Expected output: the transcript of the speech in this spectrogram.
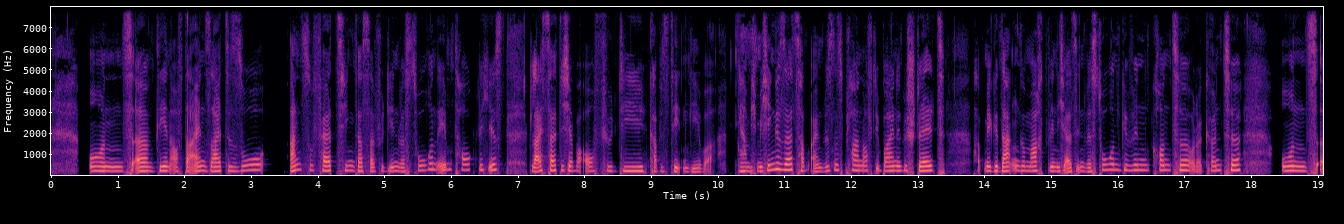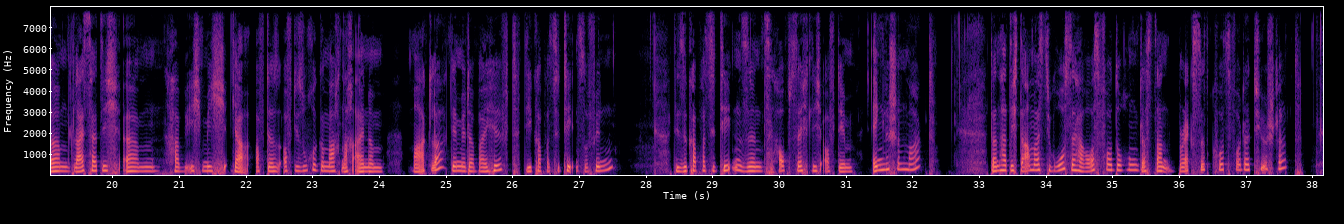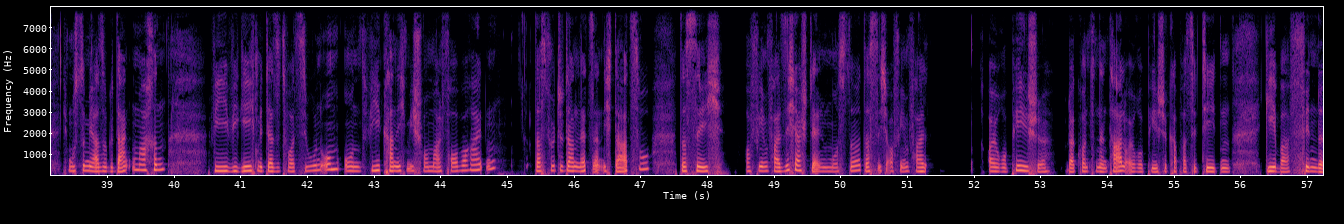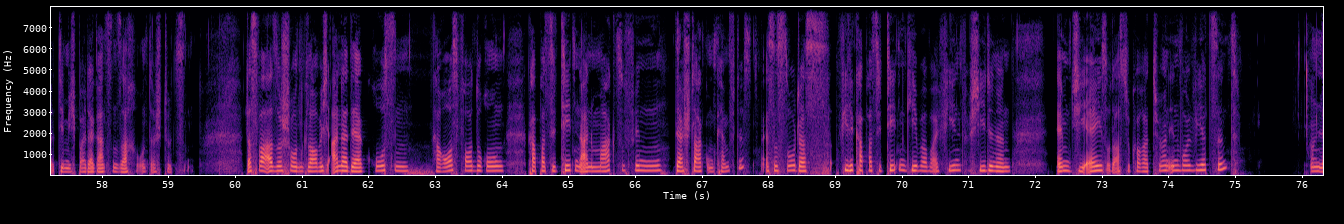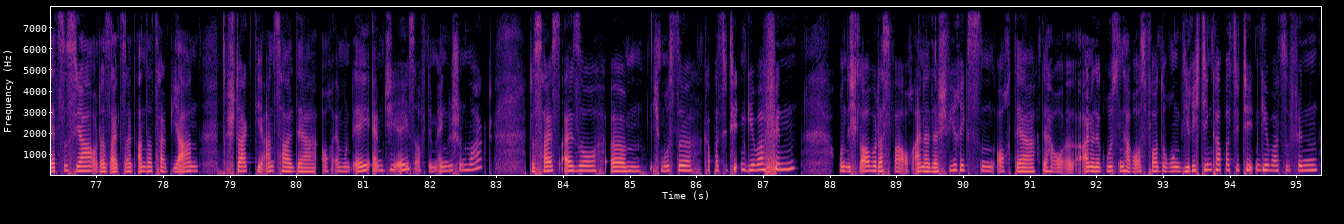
und äh, den auf der einen Seite so anzufertigen, dass er für die Investoren eben tauglich ist, gleichzeitig aber auch für die Kapazitätengeber. Hier habe ich mich hingesetzt, habe einen Businessplan auf die Beine gestellt, habe mir Gedanken gemacht, wen ich als Investoren gewinnen konnte oder könnte und ähm, gleichzeitig ähm, habe ich mich ja auf, der, auf die Suche gemacht nach einem Makler, der mir dabei hilft, die Kapazitäten zu finden. Diese Kapazitäten sind hauptsächlich auf dem englischen Markt. Dann hatte ich damals die große Herausforderung, dass dann Brexit kurz vor der Tür stand. Ich musste mir also Gedanken machen, wie, wie gehe ich mit der Situation um und wie kann ich mich schon mal vorbereiten. Das führte dann letztendlich dazu, dass ich auf jeden Fall sicherstellen musste, dass ich auf jeden Fall europäische oder kontinentaleuropäische Kapazitätengeber finde, die mich bei der ganzen Sache unterstützen. Das war also schon, glaube ich, einer der großen Herausforderungen, Kapazitäten in einem Markt zu finden, der stark umkämpft ist. Es ist so, dass viele Kapazitätengeber bei vielen verschiedenen MGAs oder Assekurateuren involviert sind. Und letztes Jahr oder seit, seit anderthalb Jahren steigt die Anzahl der auch M&A MGAs auf dem englischen Markt. Das heißt also, ähm, ich musste Kapazitätengeber finden und ich glaube, das war auch einer der schwierigsten, auch der, der einer der größten Herausforderungen, die richtigen Kapazitätengeber zu finden.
